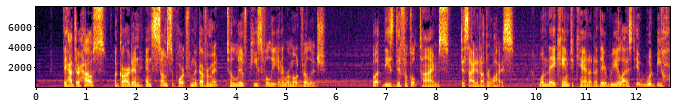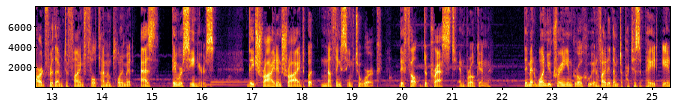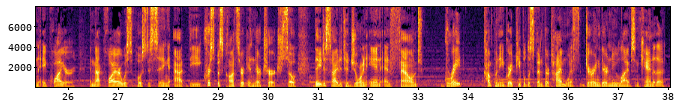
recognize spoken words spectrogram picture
They had their house, a garden, and some support from the government to live peacefully in a remote village. But these difficult times decided otherwise. When they came to Canada, they realized it would be hard for them to find full time employment as they were seniors. They tried and tried, but nothing seemed to work. They felt depressed and broken. They met one Ukrainian girl who invited them to participate in a choir, and that choir was supposed to sing at the Christmas concert in their church. So they decided to join in and found great company, great people to spend their time with during their new lives in Canada.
